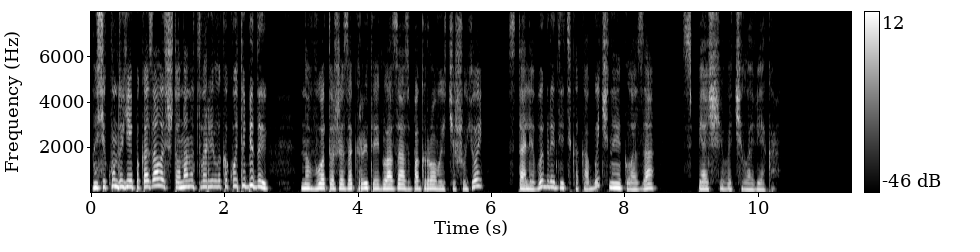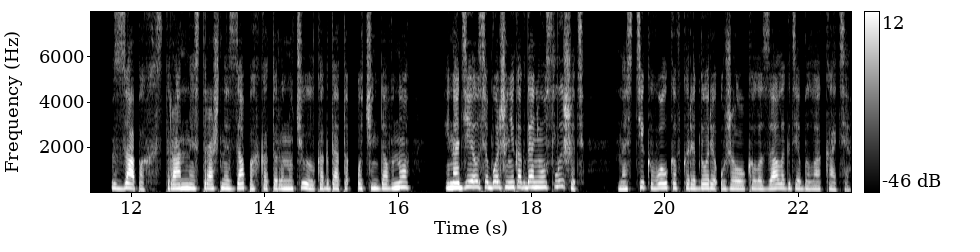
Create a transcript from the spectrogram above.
На секунду ей показалось, что она натворила какой-то беды, но вот уже закрытые глаза с багровой чешуей стали выглядеть как обычные глаза спящего человека. Запах, странный страшный запах, который он учуял когда-то очень давно и надеялся больше никогда не услышать, настиг волка в коридоре уже около зала, где была Катя.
